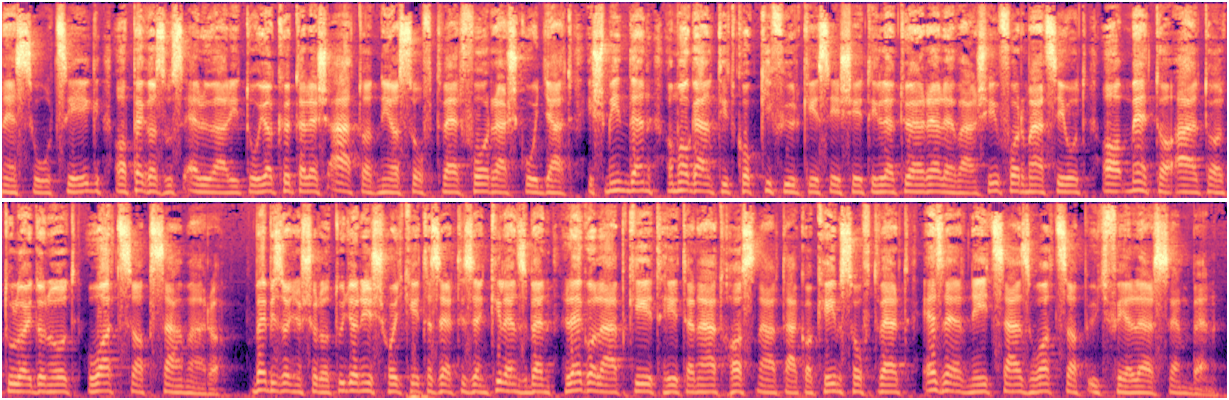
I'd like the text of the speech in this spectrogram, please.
NSO cég, a Pegasus előállítója köteles átadni a szoftver forráskódját és minden a magántitkok kifürkészését illetően releváns információt a Meta által tulajdonolt WhatsApp számára. Bebizonyosodott ugyanis, hogy 2019-ben legalább két héten át használták a kém szoftvert 1400 WhatsApp ügyféllel szemben.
